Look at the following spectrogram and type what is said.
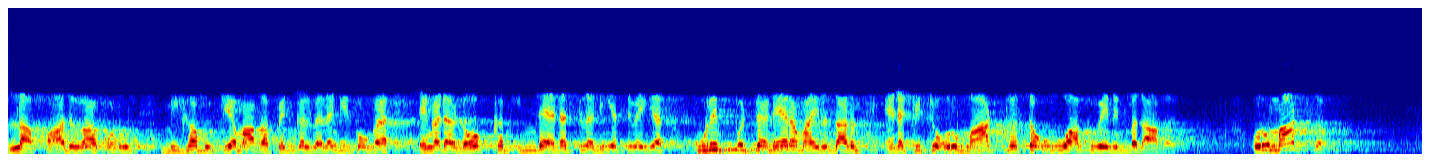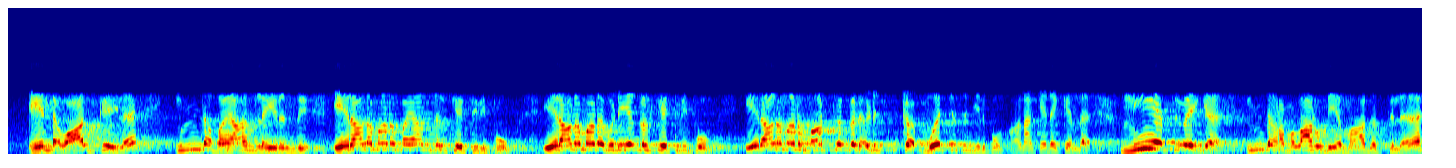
அல்லாஹ் பாதுகாக்கணும். மிக முக்கியமாக பெண்கள் விளங்கிக்கோங்க. எங்கட நோக்கம் இந்த இடத்துல நியத்து வைங்க. குறிப்பிட்ட நேரமா இருந்தாலும் எனக்கு ஒரு மாற்றத்தை உருவாக்குவேன் என்பதாக. ஒரு மாற்றம். என்ற வாழ்க்கையில இந்த பயான்ல இருந்து ஏராளமான பயான்கள் கேட்டிருப்போம். ஏராளமான விடயங்கள் கேட்டிருப்போம். ஏராளமான மாற்றங்கள் எடுக்க முயற்சி செஞ்சிருப்போம். ஆனா கிடைக்கல. நீயத்து வைங்க இந்த ரமலானுடைய மாதத்துல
